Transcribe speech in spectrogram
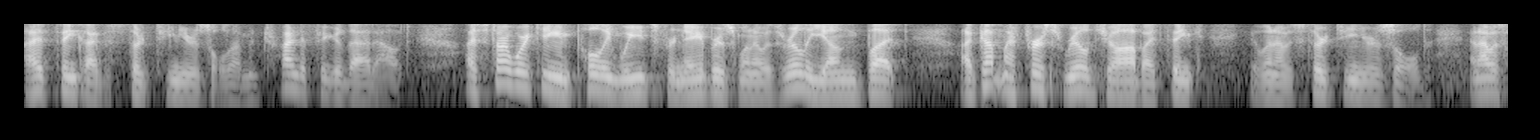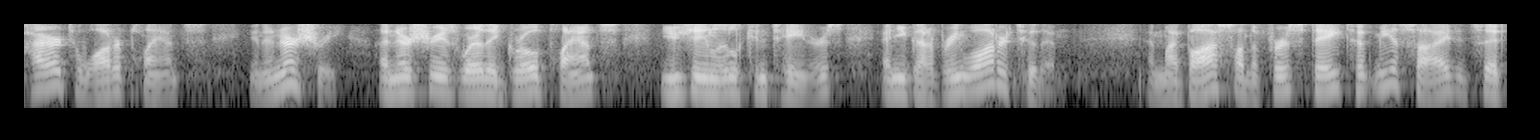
I think I was 13 years old, I'm trying to figure that out. I started working in pulling weeds for neighbors when I was really young, but I got my first real job, I think, when I was 13 years old. And I was hired to water plants in a nursery. A nursery is where they grow plants, usually in little containers, and you got to bring water to them. And my boss on the first day took me aside and said,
